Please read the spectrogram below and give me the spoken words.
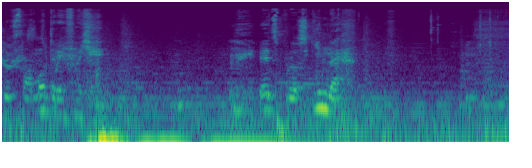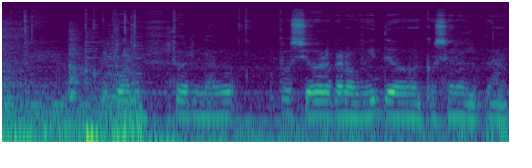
Τι φθαμότρια έφαγε. Έτσι προσκύνα. Λοιπόν, τώρα να δω πόση ώρα κάνω βίντεο, 21 λεπτά.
